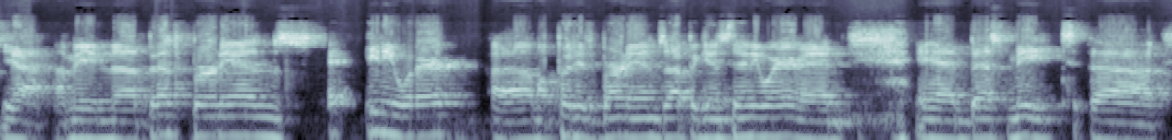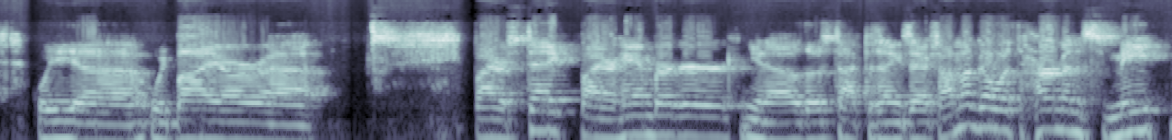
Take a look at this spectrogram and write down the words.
yeah, I mean uh, best burn ends anywhere. Um, I'll put his burn ends up against anywhere, and and best meat. Uh, we uh, we buy our. Buy our steak, buy our hamburger, you know, those type of things there. So I'm gonna go with Herman's Meat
